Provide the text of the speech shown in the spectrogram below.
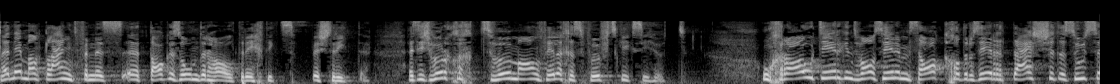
Hat nicht mal gelangt, für einen äh, Tagesunterhalt richtig zu bestreiten. Es ist wirklich zweimal vielleicht ein 50 gewesen heute. Und kraut irgendwo aus ihrem Sack oder aus ihrer Tasche das raus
